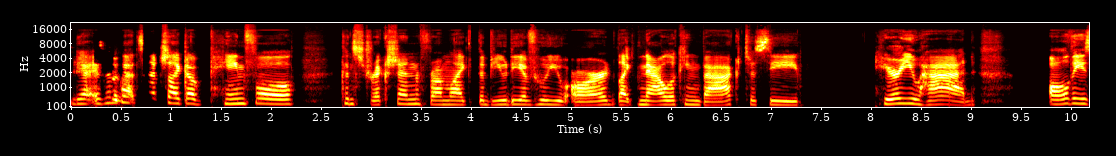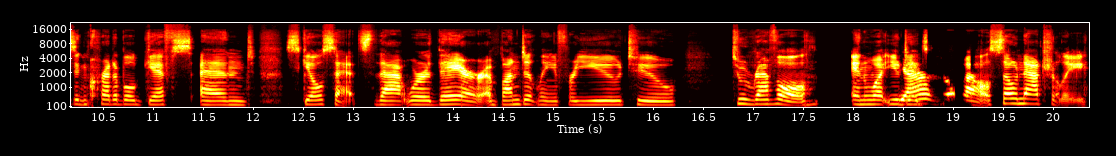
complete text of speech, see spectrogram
Yeah isn't that such like a painful constriction from like the beauty of who you are? Like now looking back to see here you had all these incredible gifts and skill sets that were there abundantly for you to to revel in what you yeah. did so well, so naturally.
